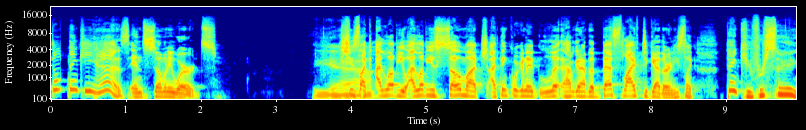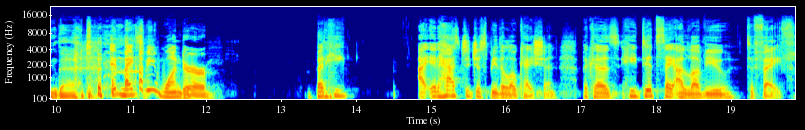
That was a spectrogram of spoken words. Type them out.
don't think he has in so many words. Yeah. She's like, "I love you. I love you so much. I think we're gonna li- have gonna have the best life together." And he's like, "Thank you for saying that." it makes me wonder, but he, I, it has to just be the location because he did say, I love you to Faith.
